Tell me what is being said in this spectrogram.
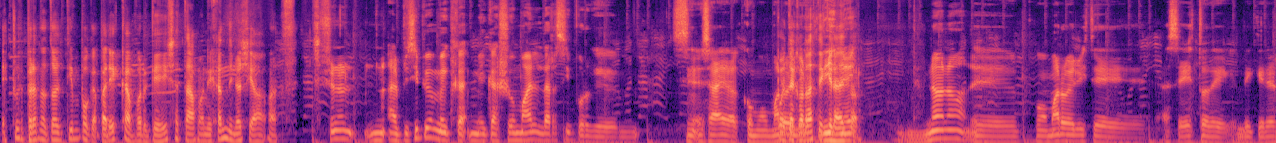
Estuve esperando todo el tiempo que aparezca porque ella estaba manejando y no llegaba más. Yo no- no- al principio me, ca- me cayó mal Darcy porque o sea, como Marvel Porque te acordaste que era de Thor. No, no, eh, como Marvel, viste, hace esto de, de querer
